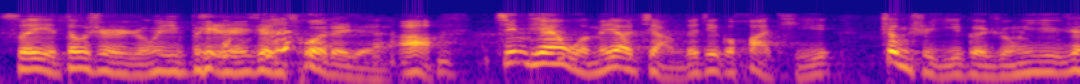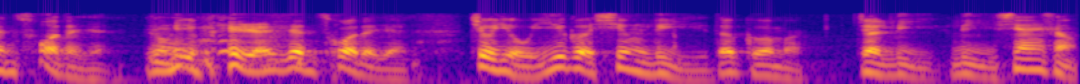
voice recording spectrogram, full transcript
所以都是容易被人认错的人啊。今天我们要讲的这个话题，正是一个容易认错的人，容易被人认错的人。就有一个姓李的哥们儿，叫李李先生，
